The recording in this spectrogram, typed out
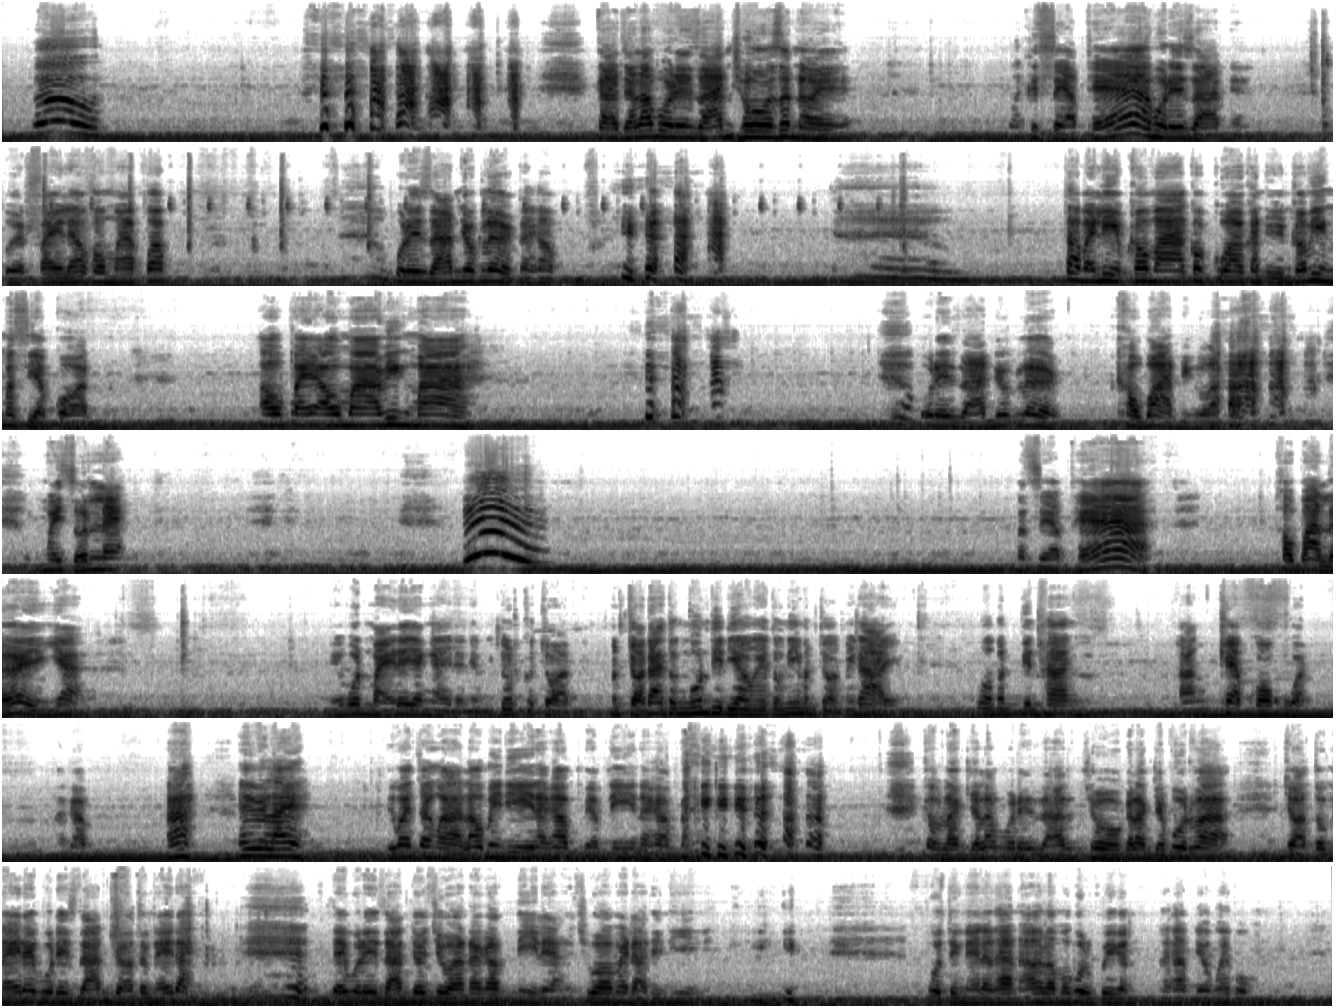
าะโอ้กาจะรับผู้โดยสารโชว์สักหน่อย มันคือแสบแท้ผู้โดยสารเนี่ย เปิดไฟแล้วเข้ามาปั๊บผู้โดยสารยกเลิกนะครับ ถ้าไม่รีบเข้ามาก็กลัวคนอื่นเขาวิ่งมาเสียบก่อน เอาไปเอามาวิ่งมาผู้โดยสารยกเลิก เข้าบ้านดีกว่า ไม่สนแล้วมันแสบแท้ เข้าบ้านเลยอย่างเงี้ยมีวนใหม่ได้ยังไงเนี่ยรถก็จอด มันจอดได้ตรงนู้นทีเดียวไง ตรงนี้มันจอดไม่ได้เพราะว่ามันเป็นทางทางแคบคอขวดนะครับฮะ ไม่เป็นไรหรือว่าจังหวะเราไม่ดีนะครับ แบบนี้นะครับกำลังจะรับผู้โดยสารโชว์กำลังจะพูดว่า จอดตรงไหนได้ผู้โดยสารจอดตรงไหนได้ ได้ผู้โดยสารชัวร์นะครับ นี่แหละชัวร์ไม่ละทีนี้พูดถึงไหนละท่านเอาเรามาพูดคุยกันนะครับ เดี๋ยวให้ผม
